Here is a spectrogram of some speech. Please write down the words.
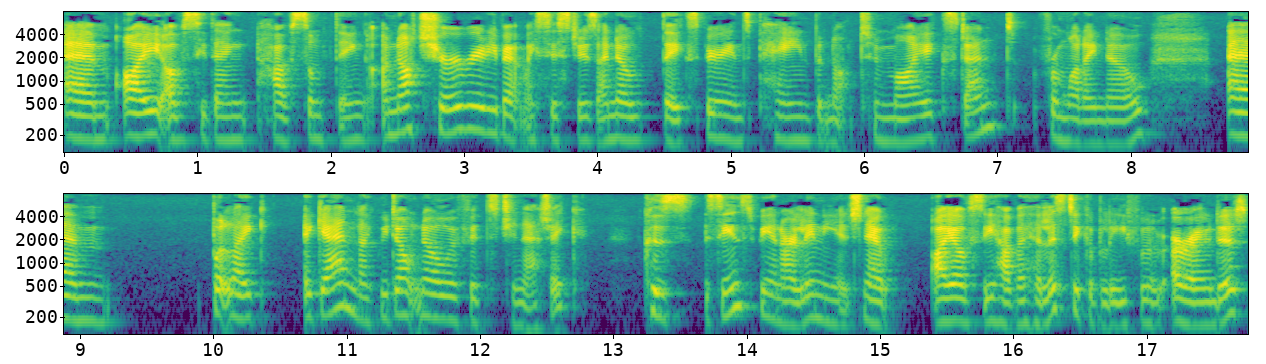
Um I obviously then have something I'm not sure really about my sisters. I know they experience pain but not to my extent from what I know. Um but like again like we don't know if it's genetic because it seems to be in our lineage now i obviously have a holistic belief around it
